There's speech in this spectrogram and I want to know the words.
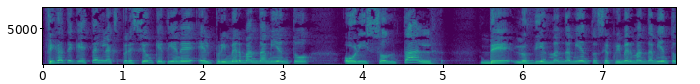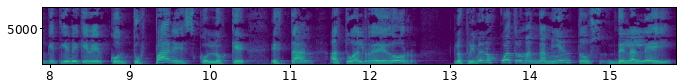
Fíjate que esta es la expresión que tiene el primer mandamiento horizontal de los diez mandamientos. El primer mandamiento que tiene que ver con tus pares, con los que están a tu alrededor. Los primeros cuatro mandamientos de la ley,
